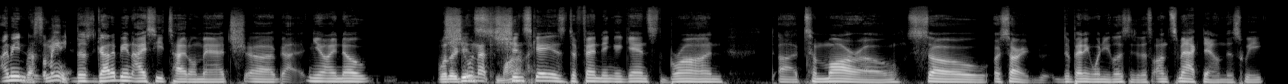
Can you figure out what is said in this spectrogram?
I mean, WrestleMania. there's got to be an IC title match. Uh, you know, I know. Well, they're doing that tomorrow. night. Shinsuke is defending against Braun uh, tomorrow. So, or sorry, depending when you listen to this on SmackDown this week,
